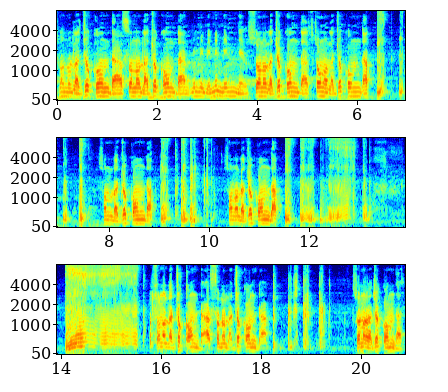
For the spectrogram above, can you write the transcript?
Sono la Gioconda, sono la Gioconda, sono la Gioconda, sono la Gioconda. Sono la Gioconda. Sono la Gioconda. Sono la Gioconda, sono la Gioconda. Sono la Gioconda.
